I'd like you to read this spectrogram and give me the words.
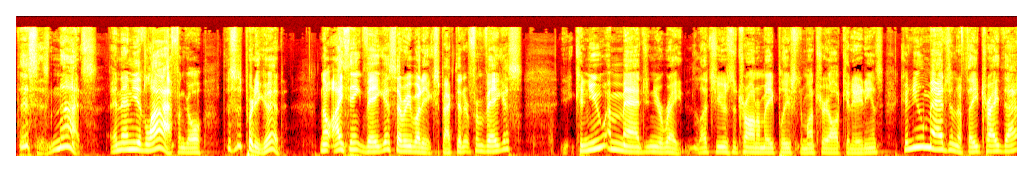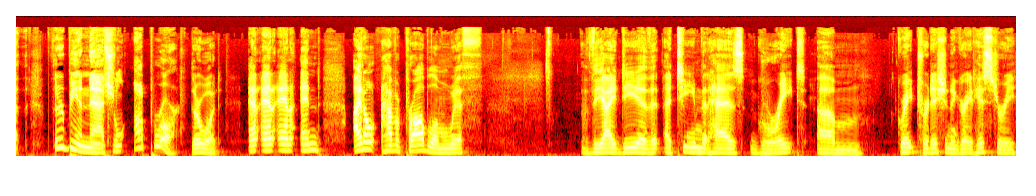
this is nuts. And then you'd laugh and go, this is pretty good. No, I think Vegas, everybody expected it from Vegas. Can you imagine? You're right. Let's use the Toronto Maple Leafs and Montreal Canadiens. Can you imagine if they tried that? There'd be a national uproar. There would. And and and and I don't have a problem with the idea that a team that has great um, great tradition and great history,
